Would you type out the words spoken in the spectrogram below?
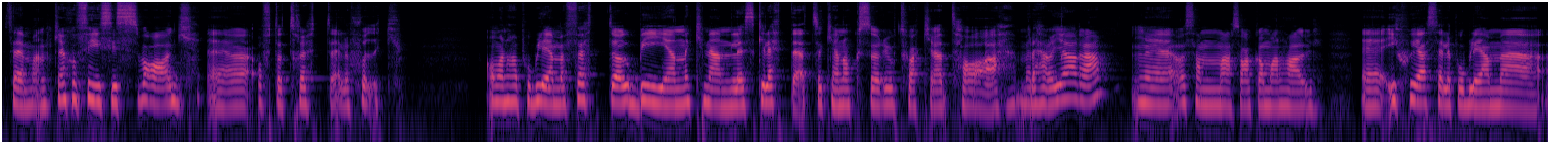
så är man kanske fysiskt svag, äh, ofta trött eller sjuk. Om man har problem med fötter, ben, knän eller skelettet så kan också rotchakrat ha med det här att göra. Äh, och samma sak om man har eh, ischias eller problem med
